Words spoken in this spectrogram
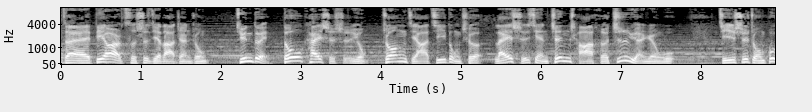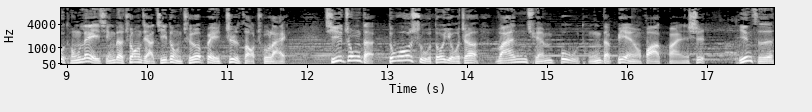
在第二次世界大战中，军队都开始使用装甲机动车来实现侦察和支援任务。几十种不同类型的装甲机动车被制造出来，其中的多数都有着完全不同的变化款式。因此，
